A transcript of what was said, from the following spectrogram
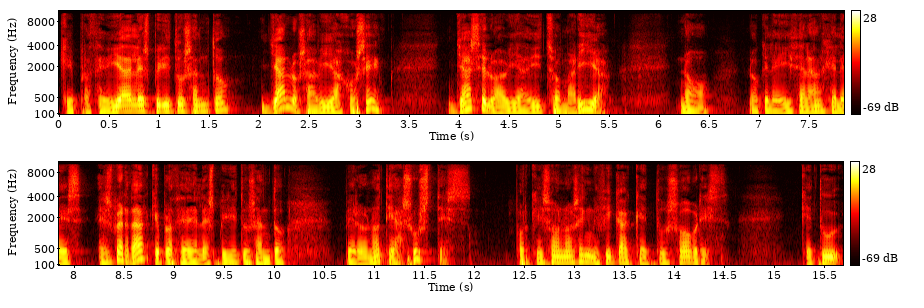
Que procedía del Espíritu Santo ya lo sabía José, ya se lo había dicho María. No, lo que le dice el ángel es, es verdad que procede del Espíritu Santo, pero no te asustes, porque eso no significa que tú sobres, que tú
